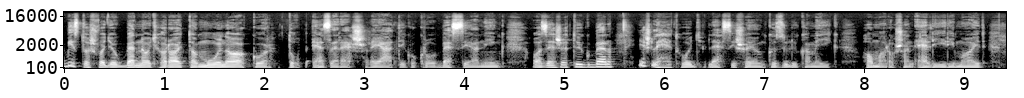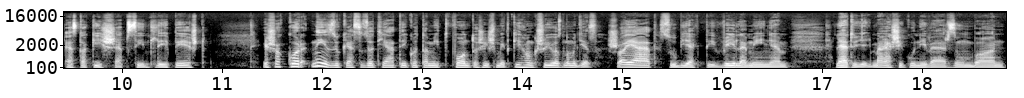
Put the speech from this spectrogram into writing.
Biztos vagyok benne, hogy ha rajta múlna, akkor top 1000-es játékokról beszélnénk az esetükben, és lehet, hogy lesz is olyan közülük, amelyik hamarosan eléri majd ezt a kisebb szintlépést. És akkor nézzük ezt az öt játékot, amit fontos ismét kihangsúlyoznom, hogy ez saját, szubjektív véleményem, lehet, hogy egy másik univerzumban,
